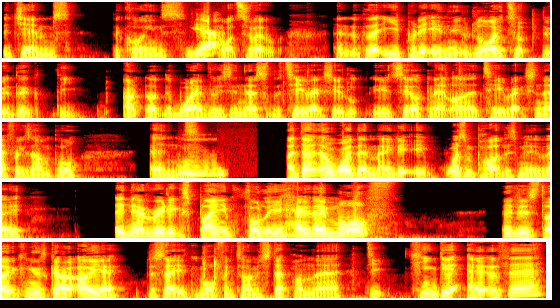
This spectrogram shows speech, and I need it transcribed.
the gems, the coins, Yeah. whatsoever. And that you'd put it in, it would light up the the, the uh, like the whatever is in there. So the T Rex, you'd, you'd see like an outline of the T Rex in there, for example. And Mm. I don't know why they made it. It wasn't part of this movie. They never really explain fully how they morph. They just like can just go, oh yeah, just say it's morphing time. Step on there. Do you, can you do it out of there?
